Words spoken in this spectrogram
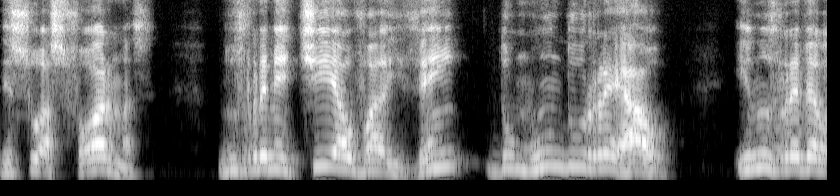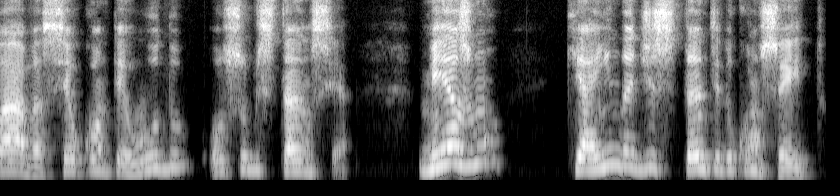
de suas formas nos remetia ao vai-vem do mundo real e nos revelava seu conteúdo ou substância, mesmo que ainda distante do conceito.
